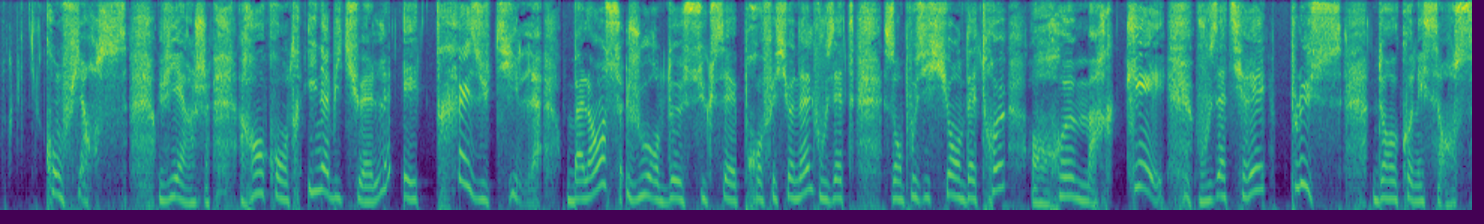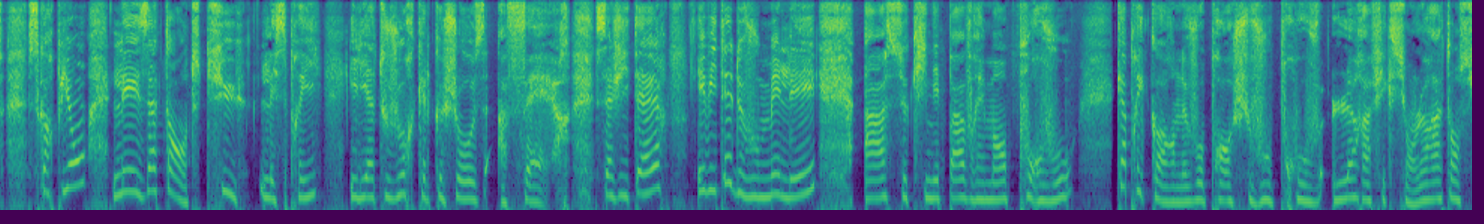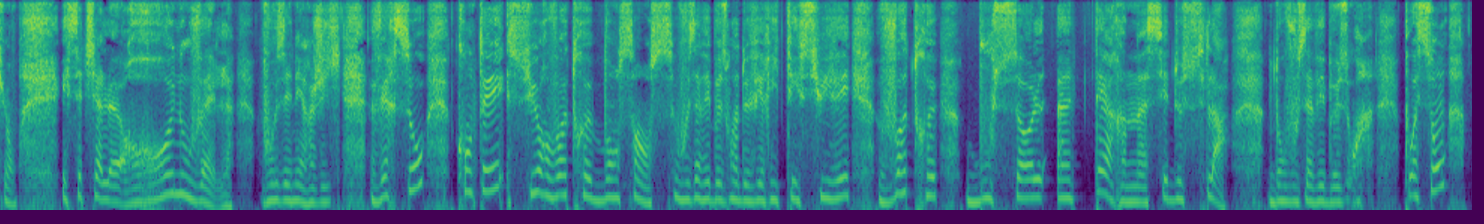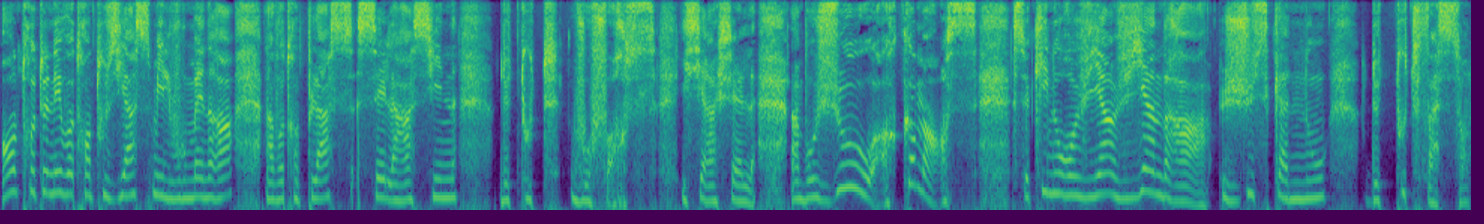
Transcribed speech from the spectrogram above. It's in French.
confiance. Vierge, rencontre inhabituelle et très utile. Balance, jour de succès professionnel, vous êtes en position d'être remarqué. Vous attirez plus de reconnaissance. Scorpion, les attentes tuent l'esprit. Il y a toujours quelque chose à faire. Sagittaire, évitez de vous mêler à ce qui n'est pas vraiment pour vous. Capricorne, vos proches vous prouvent leur affection, leur attention et cette chaleur renouvelle vos énergies. Verseau, comptez sur votre bon sens. Vous avez besoin de vérité. Suivez votre boussole interne. C'est de cela dont vous avez besoin. Poisson, entretenez votre enthousiasme. Il vous mènera à votre place. C'est racine de toutes vos forces. Ici Rachel, un beau jour commence. Ce qui nous revient viendra jusqu'à nous de toute façon.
